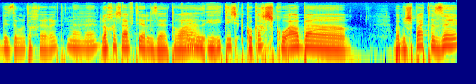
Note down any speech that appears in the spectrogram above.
בהזדמנות אחרת. מהמם. לא חשבתי על זה, את רואה? כן. הייתי כל כך שקועה ב... במשפט הזה,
